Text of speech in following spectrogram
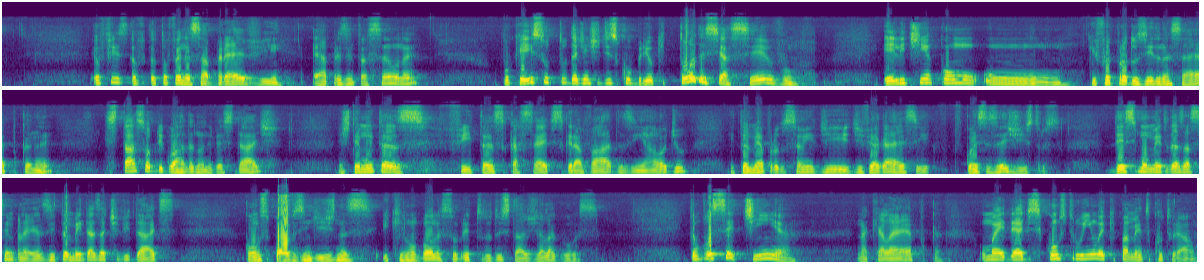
Eu estou fazendo essa breve é, apresentação, né? porque isso tudo a gente descobriu que todo esse acervo ele tinha como um que foi produzido nessa época, né? Está sob guarda na universidade. A gente tem muitas fitas cassetes gravadas em áudio e também a produção de, de VHS com esses registros desse momento das assembleias e também das atividades com os povos indígenas e quilombolas, sobretudo do estado de Alagoas. Então você tinha naquela época uma ideia de se construir um equipamento cultural,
